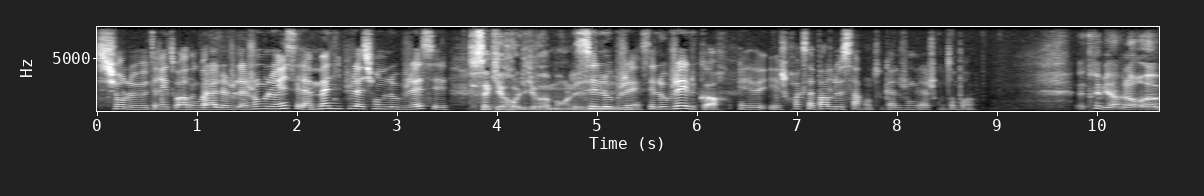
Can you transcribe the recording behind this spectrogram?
sur le territoire. Donc voilà, la, la jonglerie, c'est la manipulation de l'objet, c'est ça qui relie vraiment les. c'est l'objet, c'est l'objet et le corps. Et, et je crois que ça parle de ça, en tout cas, le jonglage contemporain. Euh, Très bien. Alors, euh,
